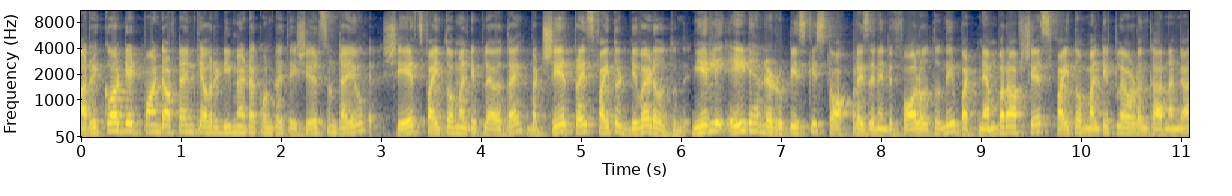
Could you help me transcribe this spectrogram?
ఆ రికార్డ్ డేట్ పాయింట్ ఆఫ్ టైంకి ఎవరి డిమాట్ అకౌంట్లో అయితే షేర్స్ ఉంటాయో షేర్స్ ఫైవ్తో మల్టిప్లై అవుతాయి బట్ షేర్ ప్రైస్ ఫైవ్తో డివైడ్ అవుతుంది. నియర్లీ ఎయిట్ హండ్రెడ్ రూపీస్కి స్టాక్ ప్రైస్ అనేది ఫాలో అవుతుంది బట్ నెంబర్ ఆఫ్ షేర్స్ ఫైవ్తో మల్టిప్లై అవడం కారణంగా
